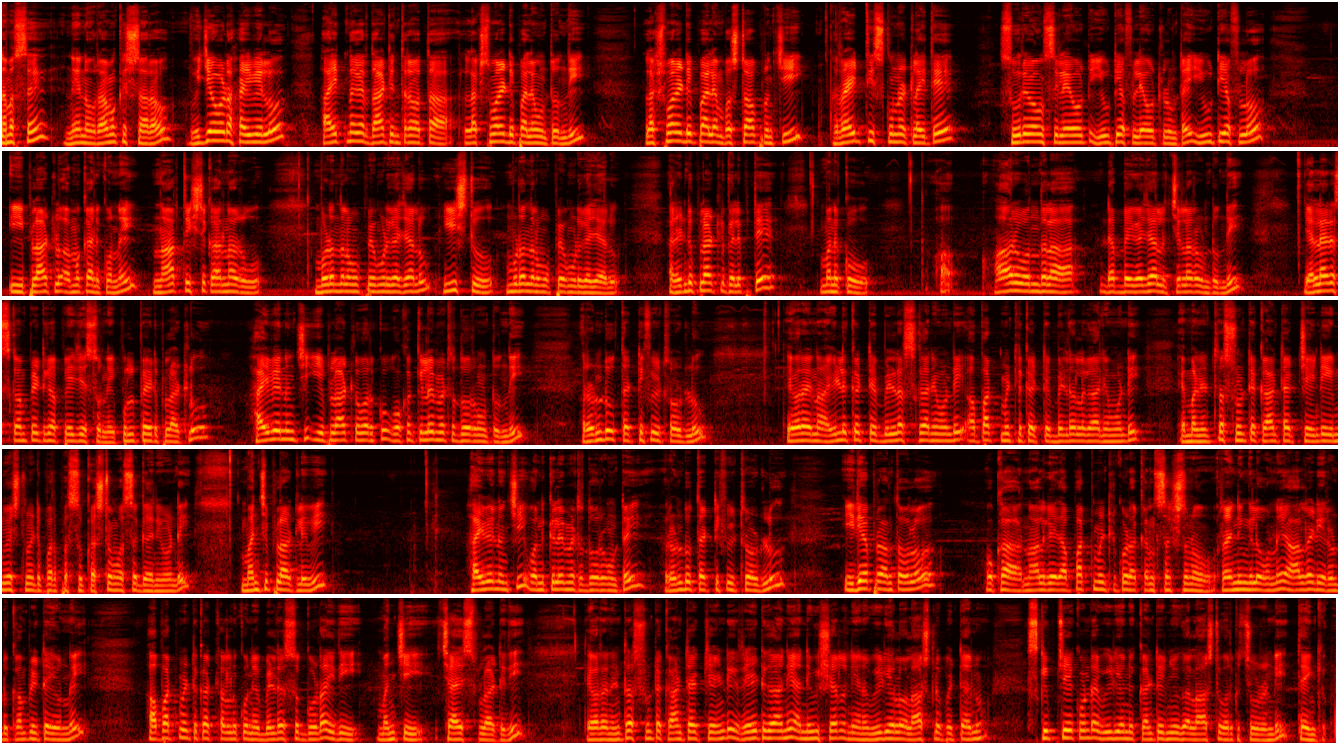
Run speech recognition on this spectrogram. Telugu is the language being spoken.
నమస్తే నేను రామకృష్ణారావు. విజయవాడ హైవేలో హయత్ నగర్ దాటిన తర్వాత లక్ష్మారెడ్డిపాలెం ఉంటుంది. లక్ష్మారెడ్డిపాలెం బస్ స్టాప్ నుంచి రైట్ తీసుకున్నట్లయితే సూర్యవంశీ లేఅవుట్ యూటీఎఫ్ లేఅవుట్లు ఉంటాయి. యూటీఎఫ్లో ఈ ప్లాట్లు అమ్మకానికి ఉన్నాయి. నార్త్ ఈస్ట్ కార్నరు మూడు వందల ముప్పై మూడు గజాలు ఈస్ట్ మూడు వందల ముప్పై మూడు గజాలు. ఆ రెండు ప్లాట్లు కలిపితే మనకు ఆరు వందల డెబ్బై గజాలు చిల్లర ఉంటుంది. ఎల్ఆర్ఎస్ కంప్లీట్గా పే చేస్తున్నాయి. ఫుల్ పెయిడ్ ప్లాట్లు. హైవే నుంచి ఈ ప్లాట్ల వరకు ఒక కిలోమీటర్ దూరం ఉంటుంది. రెండు థర్టీ ఫీట్ రోడ్లు. ఎవరైనా ఇల్లు కట్టే బిల్డర్స్ కానివ్వండి అపార్ట్మెంట్లు కట్టే బిల్డర్లు కానివ్వండి ఏమైనా ఇంట్రెస్ట్ ఉంటే కాంటాక్ట్ చేయండి. ఇన్వెస్ట్మెంట్ పర్పస్ కస్టమర్స్ కానివ్వండి. మంచి ప్లాట్లు ఇవి. హైవే నుంచి వన్ కిలోమీటర్ దూరం ఉంటాయి. రెండు థర్టీ ఫీట్ రోడ్లు. ఇదే ప్రాంతంలో ఒక నాలుగైదు అపార్ట్మెంట్లు కూడా కన్స్ట్రక్షన్ రన్నింగ్లో ఉన్నాయి. ఆల్రెడీ రెండు కంప్లీట్ అయి ఉన్నాయి. అపార్ట్మెంట్ కట్టాలనుకునే బిల్డర్స్కి కూడా ఇది మంచి ఛాయిస్ ప్లాట్ ఇది. ఎవరైనా ఇంట్రెస్ట్ ఉంటే కాంటాక్ట్ చేయండి. రేట్ కానీ అన్ని విషయాలు నేను వీడియోలో లాస్ట్లో పెట్టాను. స్కిప్ చేయకుండా వీడియోని కంటిన్యూగా లాస్ట్ వరకు చూడండి. Thank you.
